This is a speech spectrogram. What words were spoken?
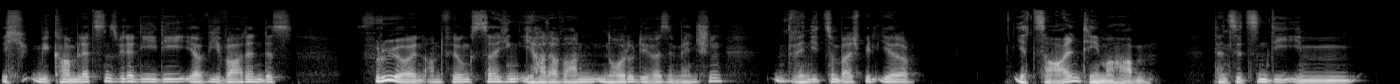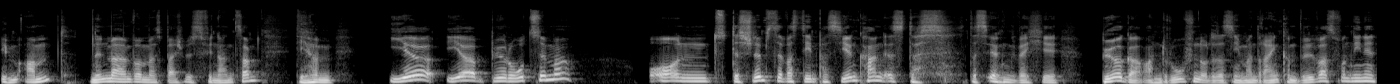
Ich, mir kam letztens wieder die Idee, ja, wie war denn das früher in Anführungszeichen? Ja, da waren neurodiverse Menschen, wenn die zum Beispiel ihr, ihr Zahlenthema haben, dann sitzen die im, im Amt, nennen wir einfach mal das Beispiel das Finanzamt, die haben ihr, ihr Bürozimmer und das Schlimmste, was denen passieren kann, ist, dass, dass irgendwelche Bürger anrufen oder dass jemand reinkommt, will was von denen.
